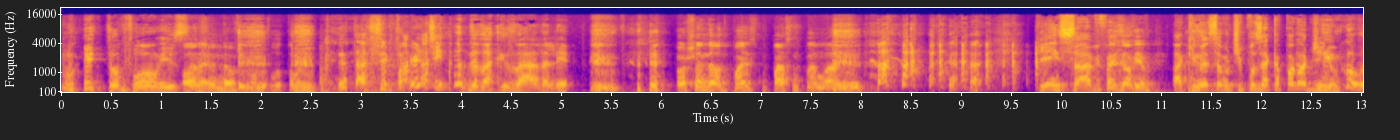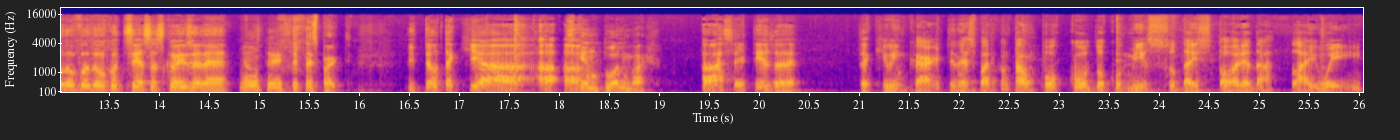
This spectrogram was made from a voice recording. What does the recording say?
Muito bom isso, o né? Xandão ficou puto, mano. Você tá se partindo de dar risada ali. Ô, Xandão, depois passa um pano lá. Quem sabe faz ao vivo. Aqui nós somos tipo Zeca Pagodinho. Como não podem acontecer essas coisas, né? Não tem, você faz parte. Então tá aqui a. a, a... Esquentou ali embaixo. Ah, certeza, né? Tá aqui o encarte, né? Você pode contar um pouco do começo da história da Flyway?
